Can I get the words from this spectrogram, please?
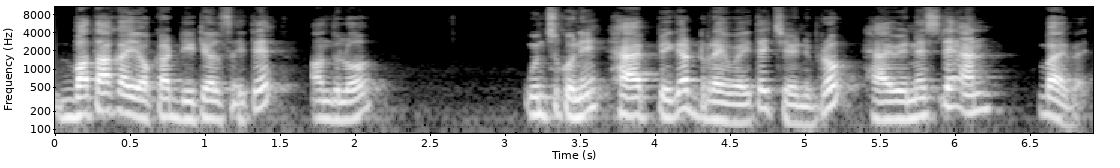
బతాకా యొక్క డీటెయిల్స్ అయితే అందులో ఉంచుకొని హ్యాపీగా డ్రైవ్ అయితే చేయండి bro have a next day and bye bye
